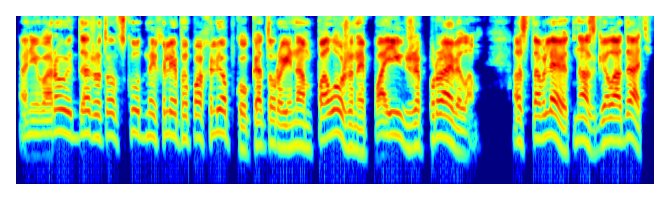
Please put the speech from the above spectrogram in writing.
Они воруют даже тот скудный хлеб и похлебку, которые нам положены по их же правилам, оставляют нас голодать».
